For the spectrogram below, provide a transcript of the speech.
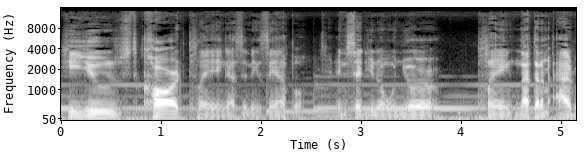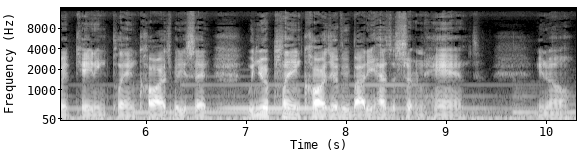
He used card playing as an example, and he said, you know, when you're playing, not that I'm advocating playing cards, but he said, when you're playing cards, everybody has a certain hand, you know,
